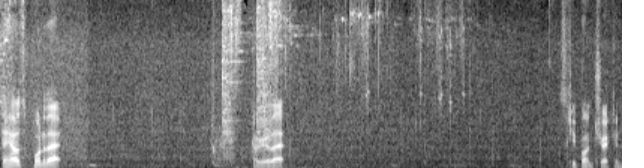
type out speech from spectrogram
The hell's the point of that? Look at that. Let's keep on trekking.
